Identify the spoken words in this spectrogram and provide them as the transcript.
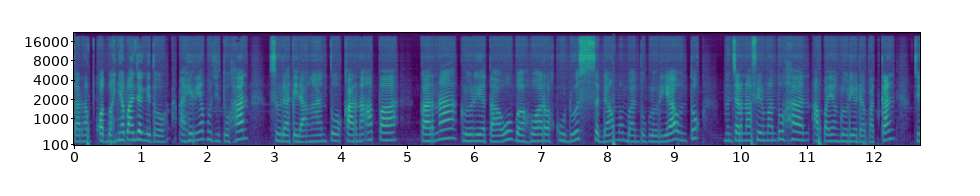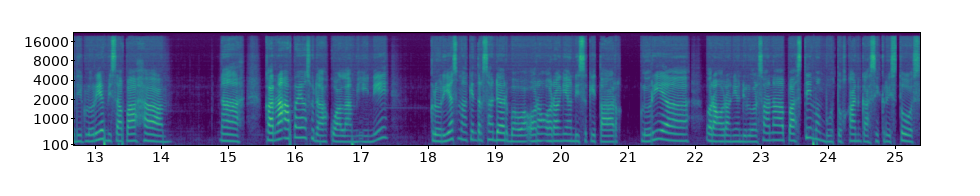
Karena khotbahnya panjang gitu. Akhirnya puji Tuhan sudah tidak ngantuk. Karena apa? Karena Gloria tahu bahwa Roh Kudus sedang membantu Gloria untuk mencerna firman Tuhan. Apa yang Gloria dapatkan jadi Gloria bisa paham. Nah karena apa yang sudah aku alami ini Gloria semakin tersadar bahwa orang-orang yang di sekitar Gloria, orang-orang yang di luar sana pasti membutuhkan kasih Kristus,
